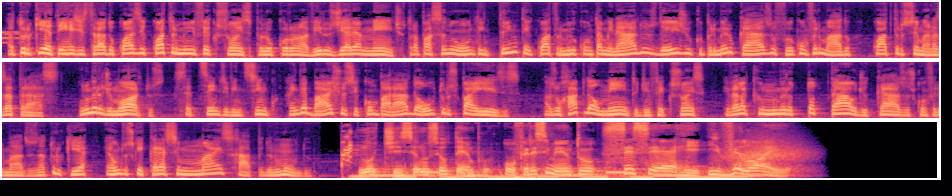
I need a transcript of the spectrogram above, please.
A Turquia tem registrado quase 4 mil infecções pelo coronavírus diariamente, ultrapassando ontem 34 mil contaminados desde que o primeiro caso foi confirmado quatro semanas atrás. O número de mortos, 725, ainda é baixo se comparado a outros países, mas o rápido aumento de infecções revela que o número total de casos confirmados na Turquia é um dos que cresce mais rápido no mundo. Notícia no seu tempo. Oferecimento CCR e Veloy.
